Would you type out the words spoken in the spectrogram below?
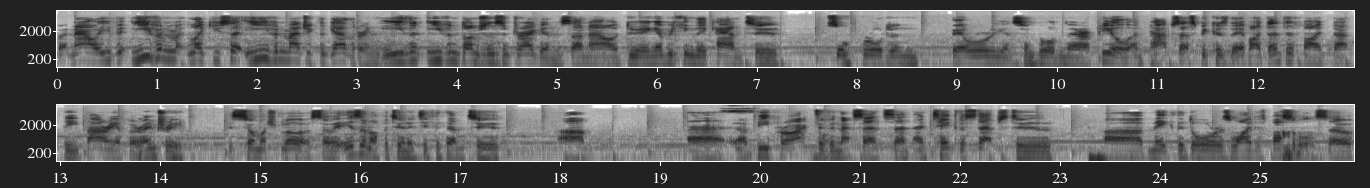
but now even even like you said, even Magic the Gathering, even even Dungeons and Dragons are now doing everything they can to sort of broaden their audience and broaden their appeal. And perhaps that's because they've identified that the barrier for entry is so much lower. So it is an opportunity for them to. Um, uh, uh, be proactive in that sense and, and take the steps to uh, make the door as wide as possible. So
